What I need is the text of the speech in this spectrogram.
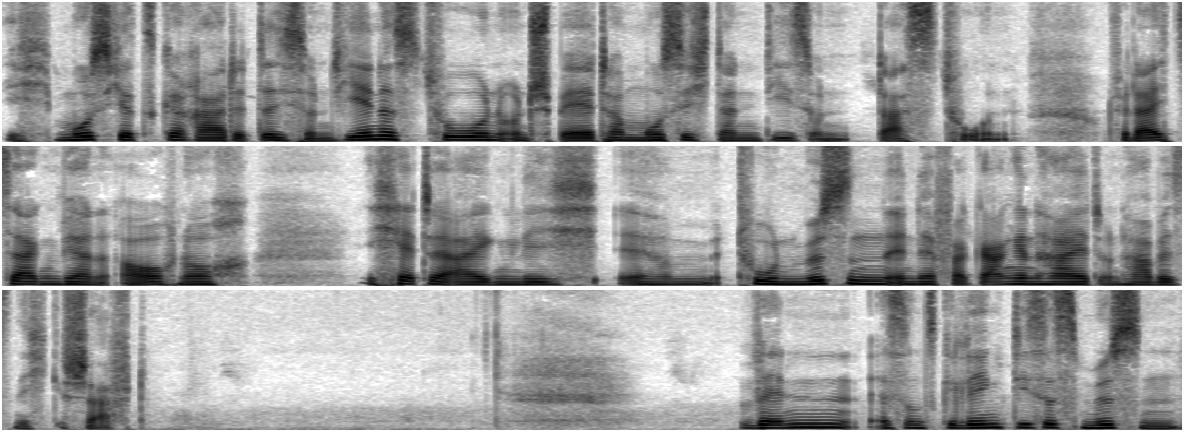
ich muss jetzt gerade dies und jenes tun und später muss ich dann dies und das tun. Und vielleicht sagen wir auch noch, ich hätte eigentlich ähm, tun müssen in der Vergangenheit und habe es nicht geschafft. Wenn es uns gelingt, dieses Müssen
